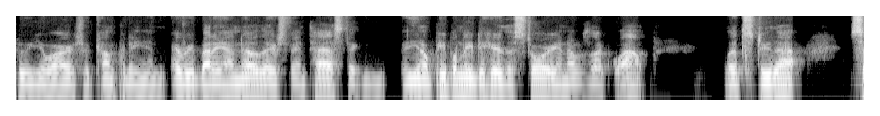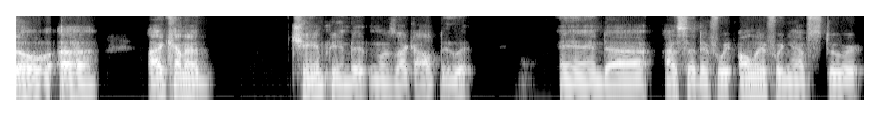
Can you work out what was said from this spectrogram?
who you are as a company. And everybody I know there's fantastic. You know, people need to hear the story. And I was like, wow, let's do that. So uh, I kind of championed it and was like, I'll do it. And uh, I said, if we only if we can have Stuart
